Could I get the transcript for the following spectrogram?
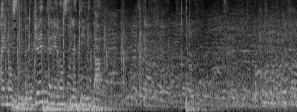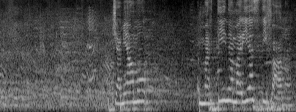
ai nostri progetti e alle nostre attività. Chiamiamo Martina Maria Stifano.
